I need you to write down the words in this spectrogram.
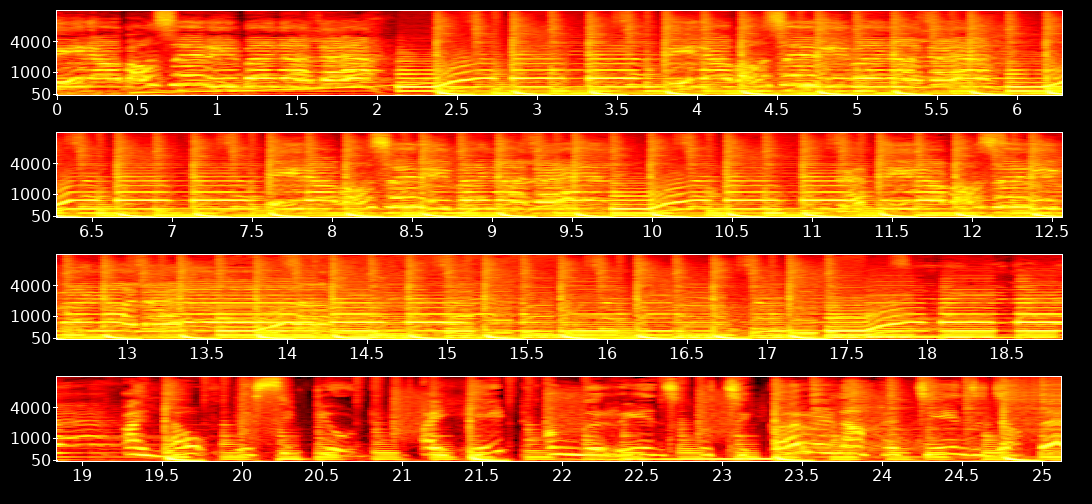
તેરા બાઉન્સર બના લે I love this attitude. I अंग्रेज़ कुछ करना है चेंज जाते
